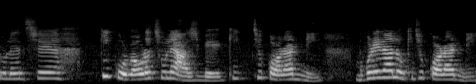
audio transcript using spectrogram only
চলেছে, কি করবা? ওরা চলে আসবে, কিছু করার নেই। ভোরের আলো, কিছু করার নেই।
